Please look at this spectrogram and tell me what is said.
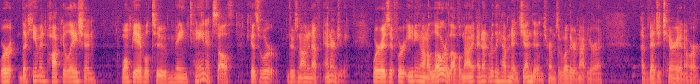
we're, the human population won't be able to maintain itself because we're, there's not enough energy. Whereas if we're eating on a lower level, now I don't really have an agenda in terms of whether or not you're a, a vegetarian or,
